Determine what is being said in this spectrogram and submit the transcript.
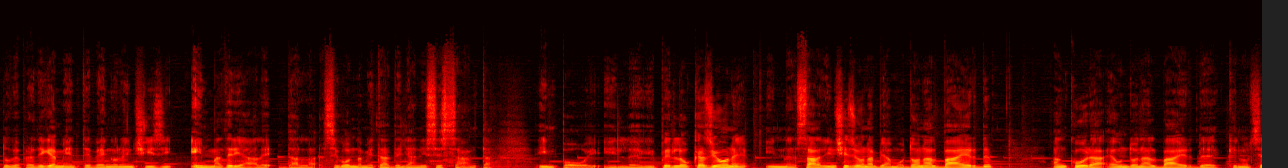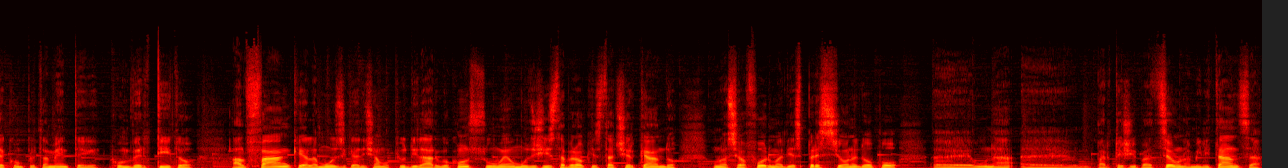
dove praticamente vengono incisi in materiale dalla seconda metà degli anni 60 in poi. Il, per l'occasione in sala di incisione abbiamo Donald Byrd, ancora è un Donald Byrd che non si è completamente convertito al funk e alla musica diciamo più di largo consumo, è un musicista però che sta cercando una sua forma di espressione dopo eh, una eh, partecipazione, una militanza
